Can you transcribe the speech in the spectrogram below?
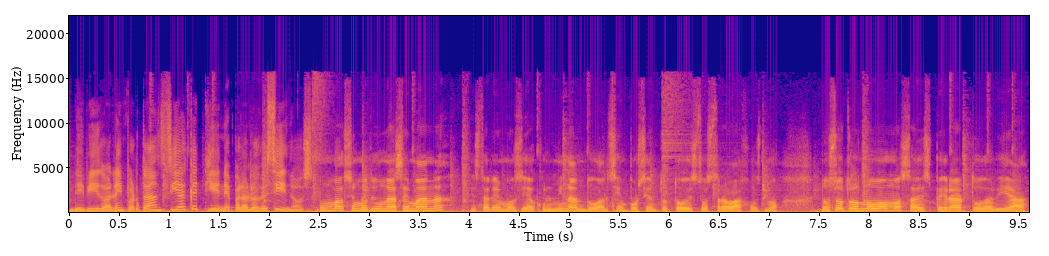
debido a la importancia que tiene para los vecinos. Un máximo de una semana estaremos ya culminando al 100% todos estos trabajos. ¿no? Nosotros no vamos a esperar todavía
